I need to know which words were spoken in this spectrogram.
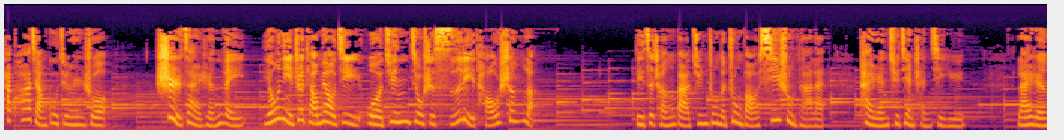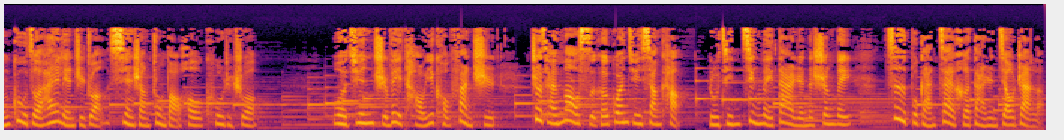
他夸奖顾军恩说：“事在人为。”有你这条妙计，我军就是死里逃生了。李自成把军中的重宝悉数拿来，派人去见陈继瑜。来人故作哀怜之状，献上重宝后，哭着说：“我军只为讨一口饭吃，这才冒死和官军相抗。如今敬畏大人的声威，自不敢再和大人交战了。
